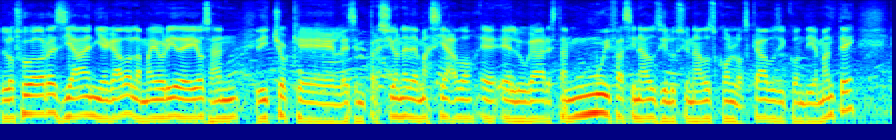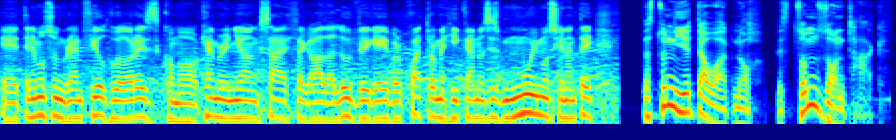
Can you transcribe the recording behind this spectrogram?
Los jugadores ya han llegado, la mayoría de ellos han dicho que les impresiona demasiado eh, el lugar, están muy fascinados, ilusionados con Los Cabos y con Diamante. Eh, tenemos un Grand Field, jugadores como Cameron Young, Saez Zagala, Ludwig Eber, cuatro mexicanos, es muy emocionante. Das Turnier dauert noch bis zum Sonntag.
